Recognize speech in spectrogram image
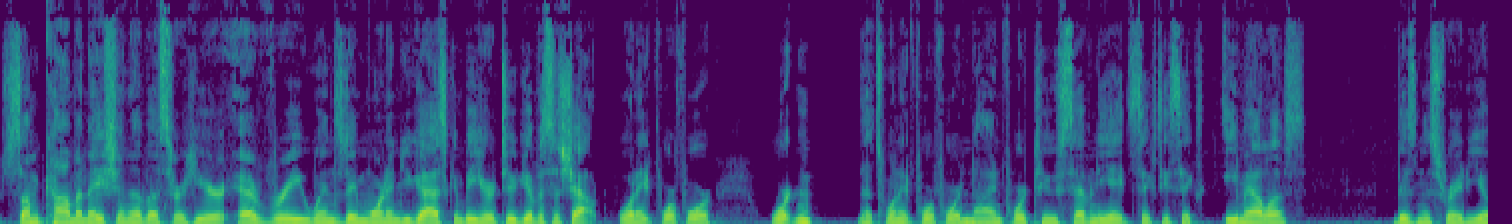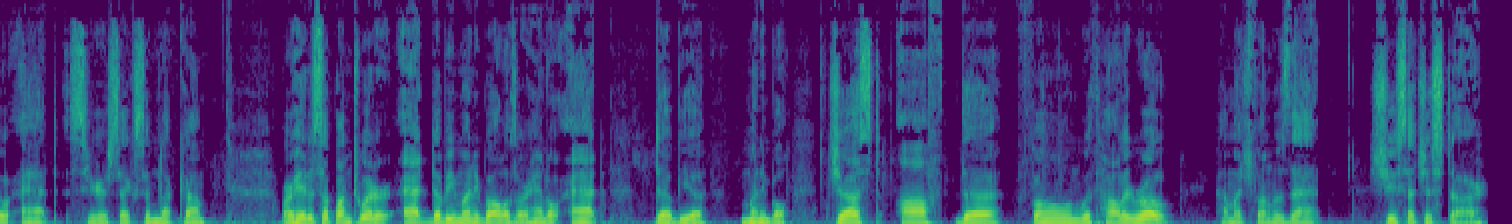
Some combination of us are here every Wednesday morning. You guys can be here too. Give us a shout. 1 844 Wharton. That's 1 844 942 7866. Email us, businessradio at SiriusXM.com. Or hit us up on Twitter. At WMoneyball is our handle. At WMoneyball. Just off the phone with Holly Rowe. How much fun was that? She's such a star.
